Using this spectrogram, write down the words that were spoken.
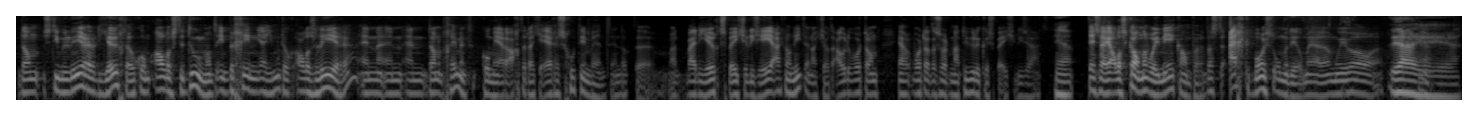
Dan stimuleren de jeugd ook om alles te doen. Want in het begin, ja, je moet ook alles leren. En, en, en dan op een gegeven moment kom je erachter dat je ergens goed in bent. En dat, eh, maar bij de jeugd specialiseer je eigenlijk nog niet. En als je wat ouder wordt, dan ja, wordt dat een soort natuurlijke specialisatie. Ja. Tenzij je alles kan, dan word je meerkamper. Dat is de- eigenlijk het mooiste onderdeel. Maar ja, dan moet je wel... eh, Ja, ja, ja.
